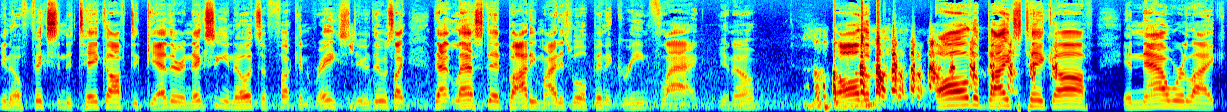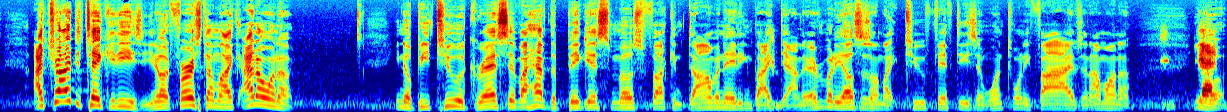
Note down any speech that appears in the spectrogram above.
you know, fixing to take off together. And next thing you know, it's a fucking race, dude. There was like that last dead body might as well have been a green flag, you know? all the all the bikes take off and now we're like i tried to take it easy you know at first i'm like i don't want to you know be too aggressive i have the biggest most fucking dominating bike down there everybody else is on like 250s and 125s and i'm on a you Yeah. know,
